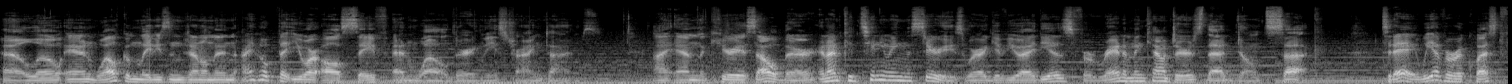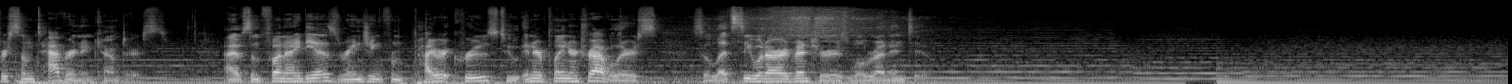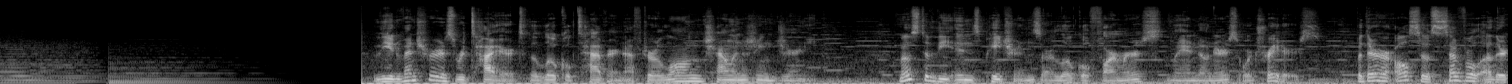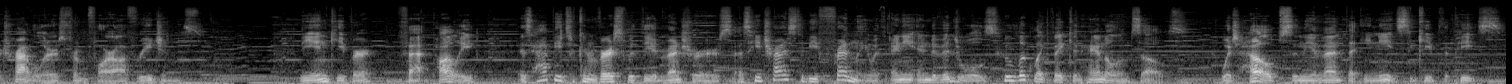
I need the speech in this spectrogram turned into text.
Hello and welcome, ladies and gentlemen. I hope that you are all safe and well during these trying times. I am the Curious Owlbear, and I'm continuing the series where I give you ideas for random encounters that don't suck. Today, we have a request for some tavern encounters. I have some fun ideas ranging from pirate crews to interplanar travelers, so let's see what our adventurers will run into. The adventurers retire to the local tavern after a long, challenging journey. Most of the inn's patrons are local farmers, landowners, or traders, but there are also several other travelers from far off regions. The innkeeper, Fat Polly, is happy to converse with the adventurers as he tries to be friendly with any individuals who look like they can handle themselves, which helps in the event that he needs to keep the peace.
